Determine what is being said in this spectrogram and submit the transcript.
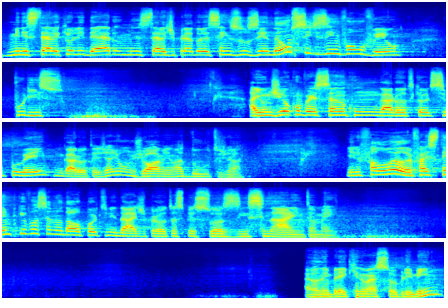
ministério que eu lidero, o ministério de pré-adolescentes, o Z, não se desenvolveu por isso. Aí um dia eu conversando com um garoto que eu discipulei, um garoto, ele já é um jovem, um adulto já. E ele falou, Euler, faz tempo que você não dá oportunidade para outras pessoas ensinarem também. Aí eu lembrei que não é sobre mim,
